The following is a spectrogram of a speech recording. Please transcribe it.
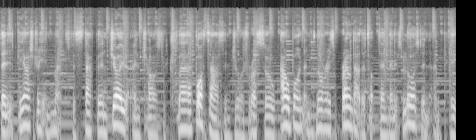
Then it's Piastri and Max Verstappen, Zhou and Charles Leclerc, Bottas and George Russell, Albon and Norris round out the top 10. Then it's Lawson and Pierre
